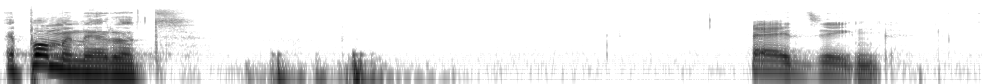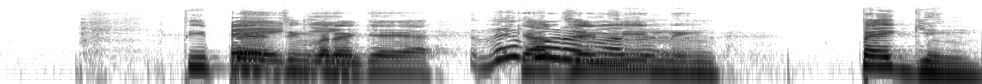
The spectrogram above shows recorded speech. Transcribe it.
Επόμενη ερώτηση. Pedging. Τι Pegging. πέτζινγκ βρε και, Δεν και μπορώ να- ατζελίνινγκ. Pegging.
